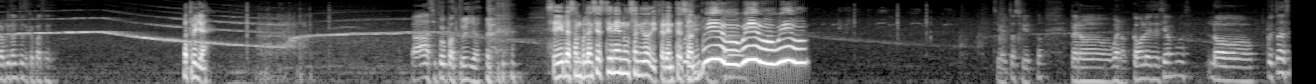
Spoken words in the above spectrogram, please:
Rápido antes de que pase. Patrulla. Ah, sí fue patrulla. sí, las ambulancias tienen un sonido diferente, son... Wiu, Cierto, cierto. Pero bueno, como les decíamos, lo, pues todas,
